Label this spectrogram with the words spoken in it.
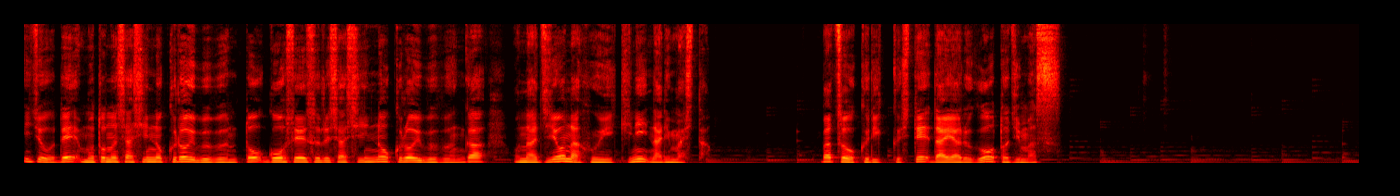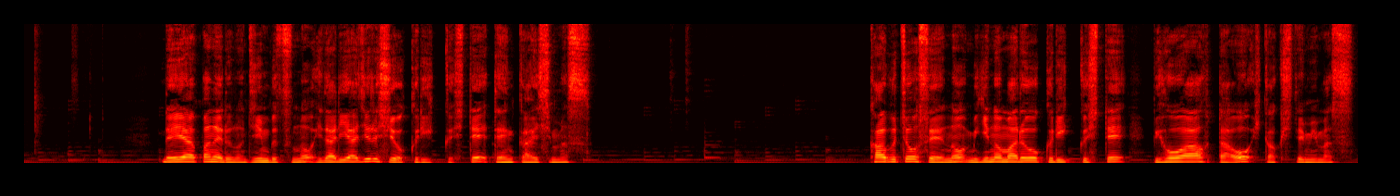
以上で元の写真の黒い部分と合成する写真の黒い部分が同じような雰囲気になりました。×をクリックしてダイアログを閉じます。レイヤーパネルの人物の左矢印をクリックして展開します。カーブ調整の右の丸をクリックしてビフォーアフターを比較してみます。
